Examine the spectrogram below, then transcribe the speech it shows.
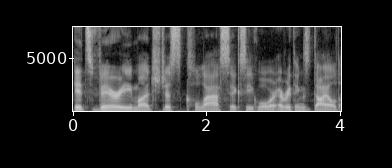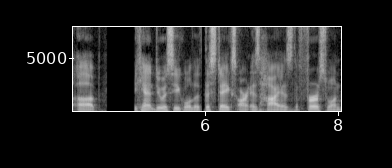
It's very much just classic sequel where everything's dialed up you can't do a sequel that the stakes aren't as high as the first one,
